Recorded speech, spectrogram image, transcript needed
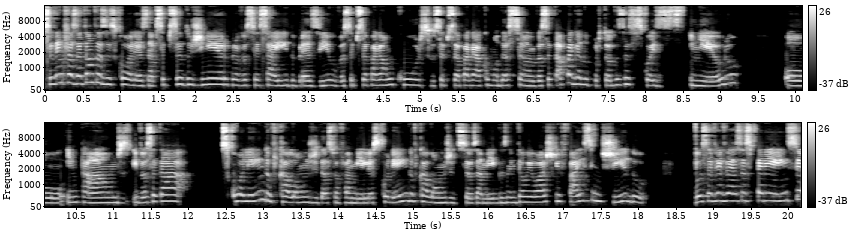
você tem que fazer tantas escolhas, né? Você precisa do dinheiro para você sair do Brasil, você precisa pagar um curso, você precisa pagar acomodação, e você tá pagando por todas essas coisas em euro ou em pounds, e você tá escolhendo ficar longe da sua família, escolhendo ficar longe dos seus amigos. Então eu acho que faz sentido você viver essa experiência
